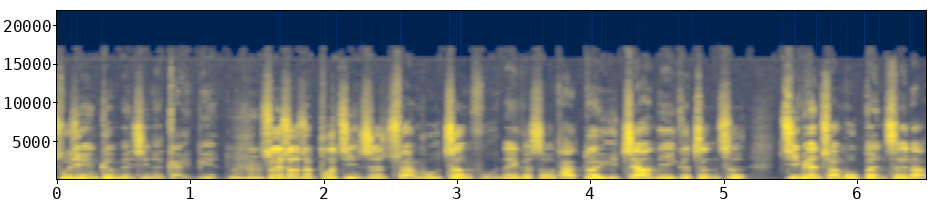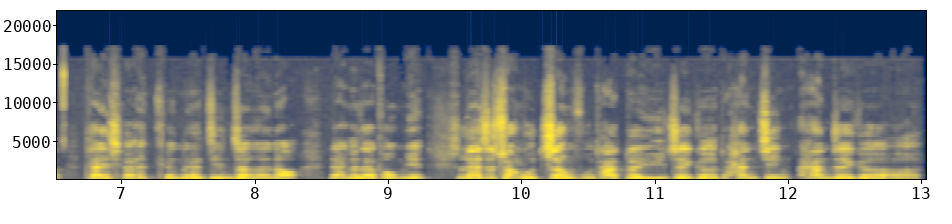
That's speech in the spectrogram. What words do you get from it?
出现根本性的改变。所以说，这不仅是川普政府那个时候，他对于这样的一个政策，即便川普本身呢，他很喜欢跟那个金正恩哈两个在碰面，但是川普政府他对于这个和金和这个呃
